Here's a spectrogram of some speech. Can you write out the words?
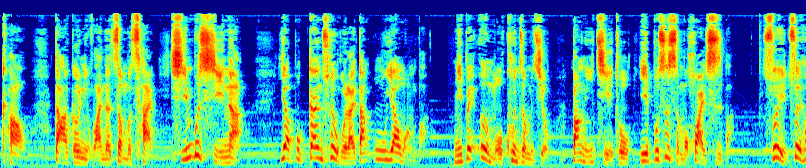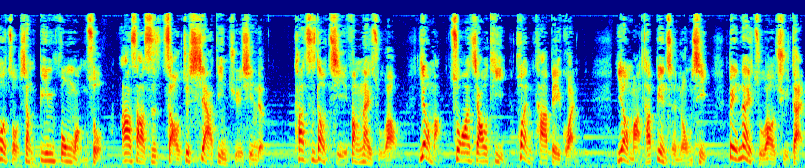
靠，大哥你玩得这么菜，行不行啊？要不干脆我来当巫妖王吧？你被恶魔困这么久，帮你解脱也不是什么坏事吧？所以最后走向冰封王座，阿萨斯早就下定决心了。他知道解放奈祖奥。要么抓交替换他被关，要么他变成容器被奈祖奥取代，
